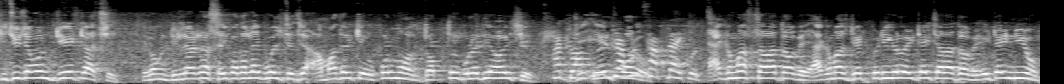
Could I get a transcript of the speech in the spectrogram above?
কিছু যেমন ডেট আছে এবং ডিলাররা সেই কথাটাই বলছে যে আমাদেরকে উপরমহল দপ্তর বলে দেওয়া হয়েছে যে এরপরও এক মাস চালাতে হবে এক মাস ডেট পেরিয়ে গেলে এটাই চালাতে হবে এটাই নিয়ম।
